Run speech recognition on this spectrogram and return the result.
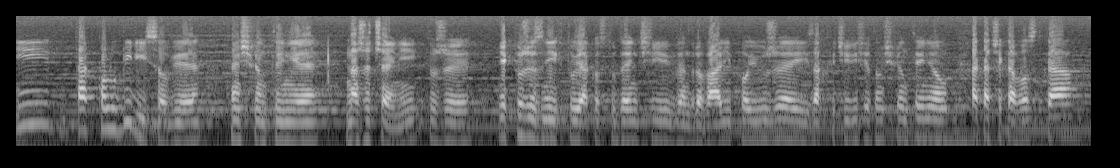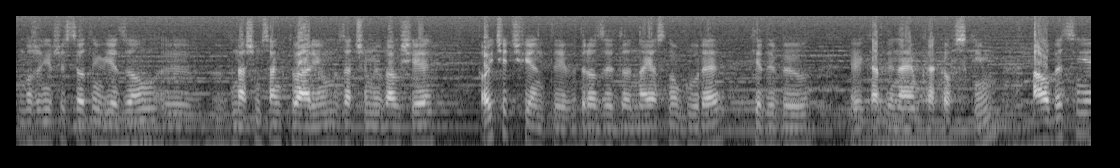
i tak polubili sobie tę świątynię narzeczeni, którzy, niektórzy z nich tu jako studenci wędrowali po Jurze i zachwycili się tą świątynią. Taka ciekawostka, może nie wszyscy o tym wiedzą, y, w naszym sanktuarium zatrzymywał się Ojciec Święty w drodze do, na Jasną Górę, kiedy był kardynałem krakowskim, a obecnie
